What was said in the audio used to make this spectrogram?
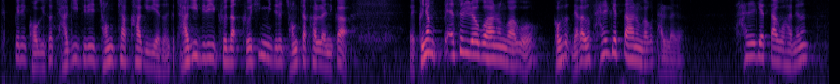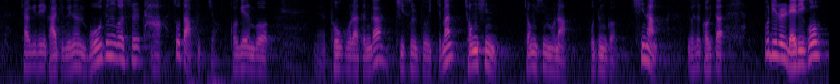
특별히 거기서 자기들이 정착하기 위해서 그러니까 자기들이 그, 그 식민지를 정착하려니까 그냥 뺏으려고 하는 거하고 거기서 내가 여기 살겠다 하는 거하고 달라요. 살겠다고 하면은 자기들이 가지고 있는 모든 것을 다 쏟아붓죠. 거기에는 뭐 도구라든가 기술도 있지만 정신, 정신문화 모든 것, 신앙 이것을 거기다 뿌리를 내리고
